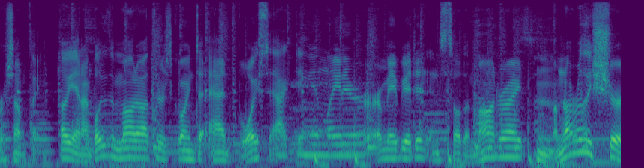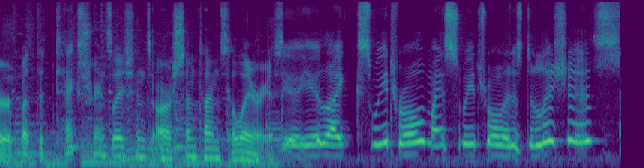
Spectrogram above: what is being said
or something. Oh yeah, and I believe the mod author is going to add voice acting in later, or maybe I didn't install the mod right. Hmm, I'm not really sure, but the text translations are sometimes hilarious. Do you like sweet roll? My sweet roll is delicious.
